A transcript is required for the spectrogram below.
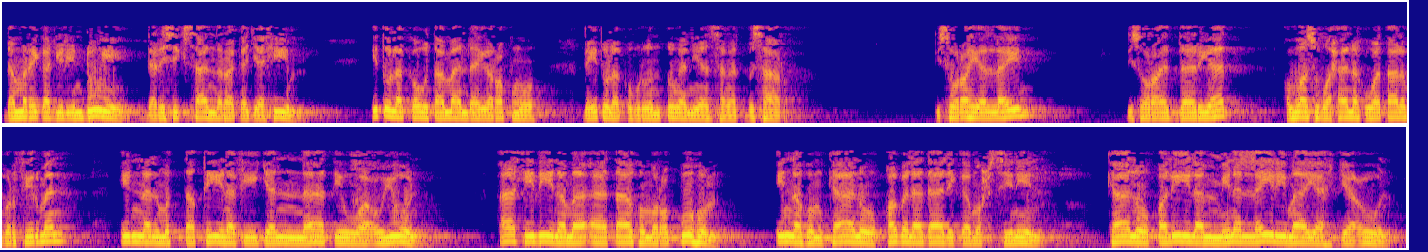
dan mereka dilindungi dari siksaan neraka jahim. Itulah keutamaan dari Rabbmu dan itulah keberuntungan yang sangat besar. Di surah yang lain, di surah Ad-Dariyat, Allah Subhanahu wa taala berfirman, "Innal muttaqina fi jannati wa uyun, akhidina ma atahum rabbuhum, innahum kanu qabla dhalika muhsinin, kanu qalilan min al-laili ma yahja'un,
